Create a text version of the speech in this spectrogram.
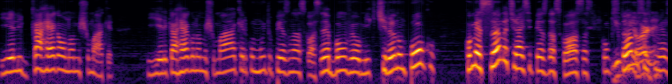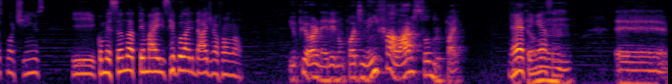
e ele carrega o nome Schumacher. E ele carrega o nome Schumacher com muito peso nas costas. É bom ver o Mick tirando um pouco, começando a tirar esse peso das costas, conquistando pior, seus né? primeiros pontinhos e começando a ter mais regularidade na Fórmula 1. E o pior, né? Ele não pode nem falar sobre o pai. É, então, tem essa. É,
